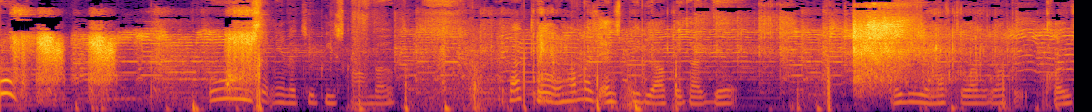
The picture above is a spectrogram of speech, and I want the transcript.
Ooh. He sent me in a two-piece combo. If I kill him, how much XP do y'all think I get? Maybe enough to level up it close.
